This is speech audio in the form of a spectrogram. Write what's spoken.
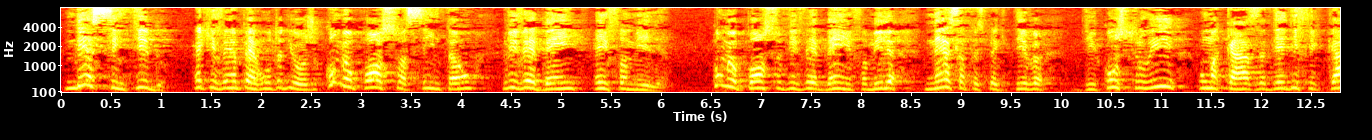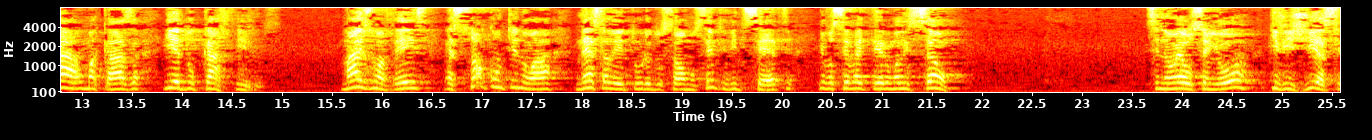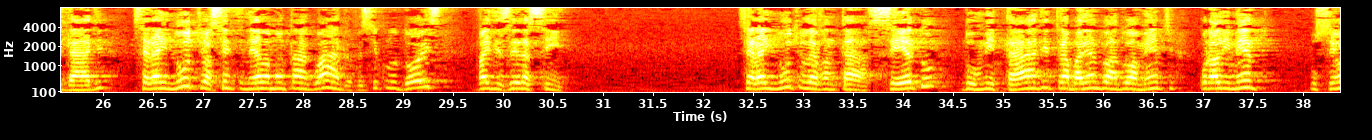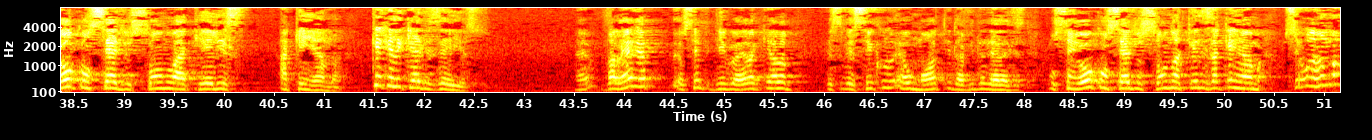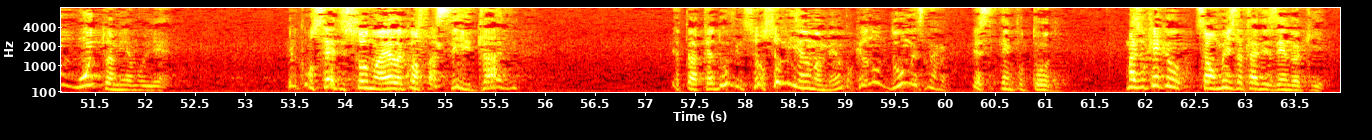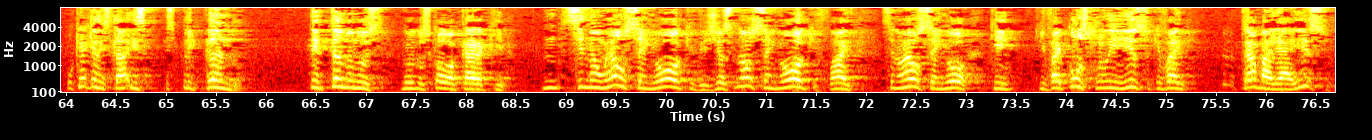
Nesse sentido, é que vem a pergunta de hoje: como eu posso, assim, então, viver bem em família? Como eu posso viver bem em família nessa perspectiva de construir uma casa, de edificar uma casa e educar filhos? Mais uma vez, é só continuar nessa leitura do Salmo 127 e você vai ter uma lição. Se não é o Senhor que vigia a cidade, será inútil a sentinela montar guarda. O versículo 2 vai dizer assim: Será inútil levantar cedo, dormir tarde, trabalhando arduamente por alimento. O Senhor concede o sono àqueles a quem ama. O que, é que ele quer dizer isso? É, Valéria, eu sempre digo a ela que ela, esse versículo é o mote da vida dela. Ela diz, o Senhor concede o sono àqueles a quem ama. O Senhor ama muito a minha mulher. Ele concede sono a ela com facilidade. Eu estou até duvidando se o senhor me ama mesmo, porque eu não durmo esse, esse tempo todo. Mas o que, é que o salmista está dizendo aqui? O que é que ele está explicando? Tentando nos, nos colocar aqui. Se não é o Senhor que vigia, se não é o Senhor que faz, se não é o Senhor que, que vai construir isso, que vai trabalhar isso,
